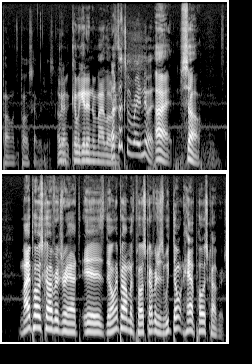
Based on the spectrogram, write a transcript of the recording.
problem with the post coverage is. Can Okay. we, can we get into my low? let's rant? let's go right into it. All right. So, my post coverage rant is the only problem with post coverage is we don't have post coverage.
